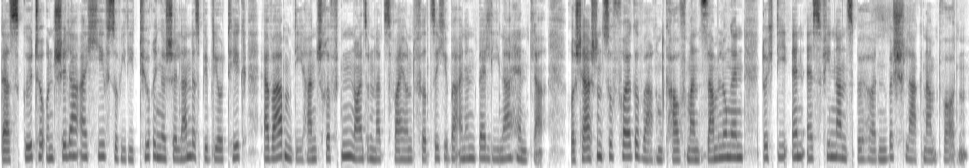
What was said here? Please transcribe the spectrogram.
Das Goethe- und Schiller-Archiv sowie die Thüringische Landesbibliothek erwarben die Handschriften 1942 über einen Berliner Händler. Recherchen zufolge waren Kaufmanns Sammlungen durch die NS-Finanzbehörden beschlagnahmt worden.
